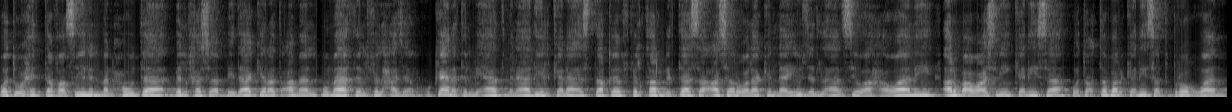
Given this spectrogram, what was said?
وتوحي التفاصيل المنحوتة بالخشب بذاكرة عمل مماثل في الحجر. وكانت المئات من هذه الكنائس تقف في القرن التاسع عشر ولكن لا يوجد الآن سوى حوالي 24 كنيسة وتعتبر كنيسة بروغواند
